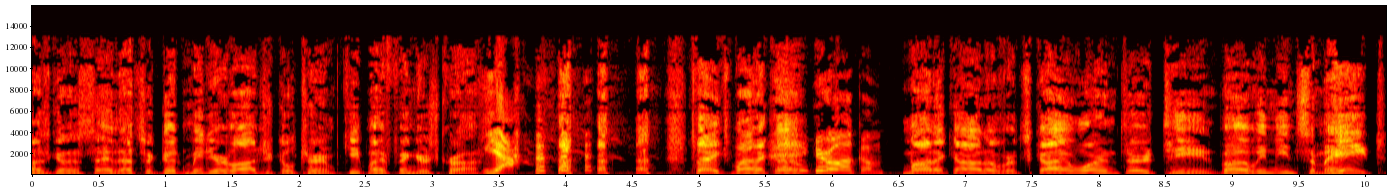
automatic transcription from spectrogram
I was going to say that's a good meteorological term. Keep my fingers crossed. Yeah. Thanks, Monica. You're welcome. Monica Ott over at Skywarn 13. Boy, we need some heat.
